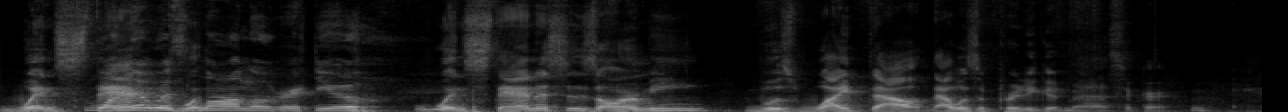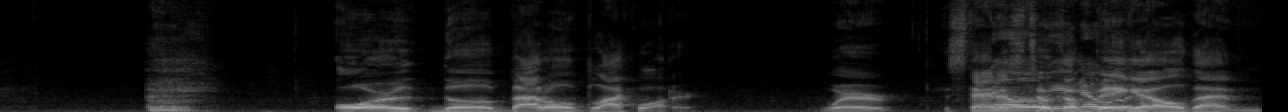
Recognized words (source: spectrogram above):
when Stan one that was wh- long overdue. when Stannis's army was wiped out, that was a pretty good massacre. or the Battle of Blackwater, where Stannis No, took a know big L. Then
